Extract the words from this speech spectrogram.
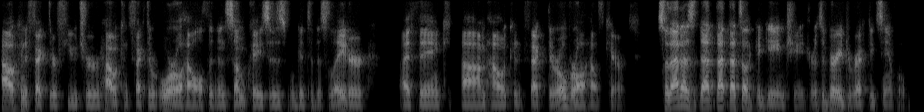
how it can affect their future how it can affect their oral health and in some cases we'll get to this later i think um, how it can affect their overall health care so that is that, that that's like a game changer. It's a very direct example.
